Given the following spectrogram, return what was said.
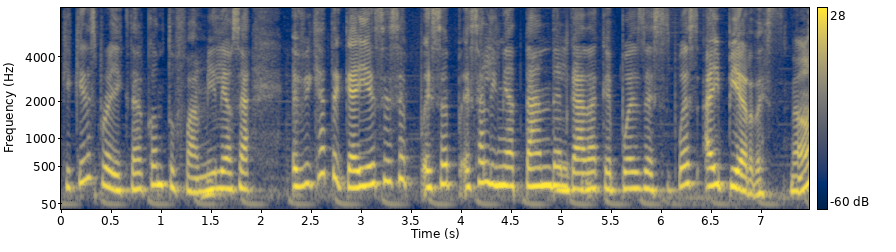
¿Qué quieres proyectar con tu familia? O sea, eh, fíjate que ahí es ese, esa, línea tan delgada que puedes después, ahí pierdes, ¿no?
